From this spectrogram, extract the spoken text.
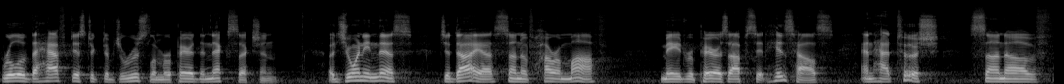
ruler of the half district of Jerusalem, repaired the next section. Adjoining this, Jedaiah, son of Haramath, made repairs opposite his house, and Hattush, son of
